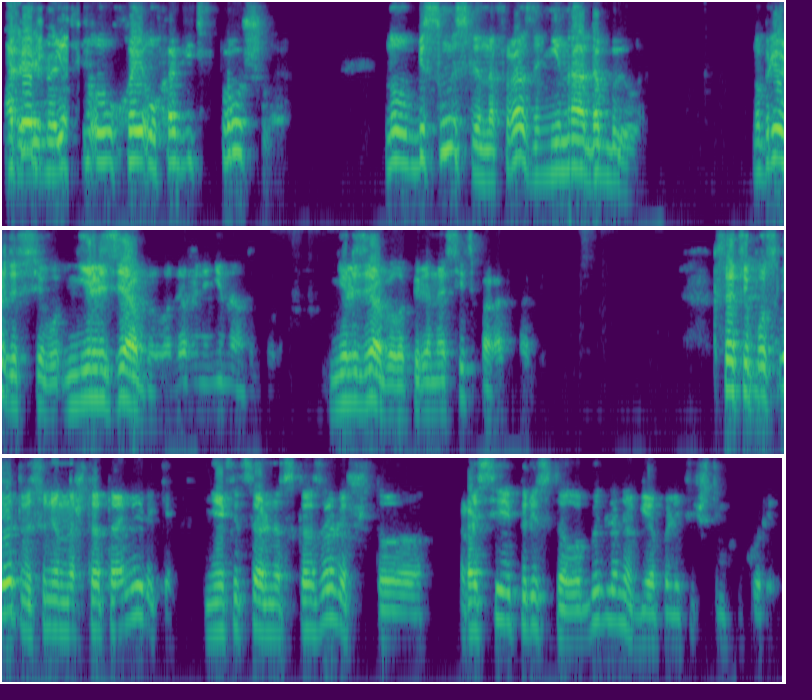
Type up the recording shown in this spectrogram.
Опять же, если уходить в прошлое, ну, бессмысленно фраза «не надо было». Но прежде всего, нельзя было, даже не, не надо было, нельзя было переносить парад победы. Кстати, после этого Соединенные Штаты Америки неофициально сказали, что Россия перестала быть для них геополитическим конкурентом.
